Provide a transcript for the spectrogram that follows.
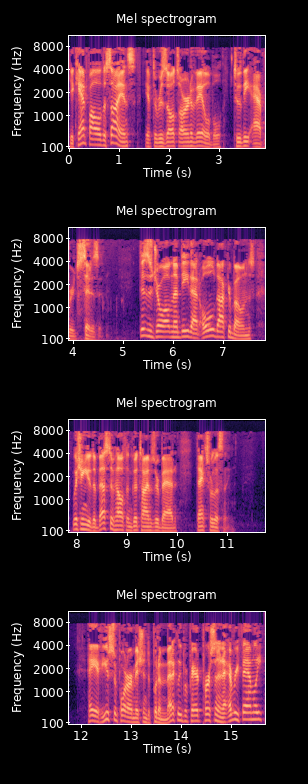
You can't follow the science if the results aren't available to the average citizen. This is Joe Alton, MD, that old Dr. Bones, wishing you the best of health in good times or bad. Thanks for listening. Hey, if you support our mission to put a medically prepared person in every family,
